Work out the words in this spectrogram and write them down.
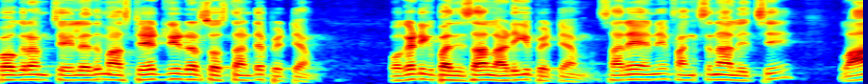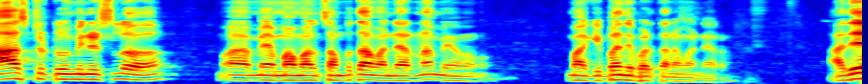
ప్రోగ్రామ్ చేయలేదు. మా స్టేట్ లీడర్స్ వస్తా అంటే పెట్టాం. ఒకటికి పదిసార్లు అడిగి పెట్టాం. సరే అని ఫంక్షన్ హాల్ ఇచ్చి లాస్ట్ టూ మినిట్స్లో మా మేము మమ్మల్ని చంపుతామన్నారన్నా మేము మాకు ఇబ్బంది పడుతున్నామన్నారు అదే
